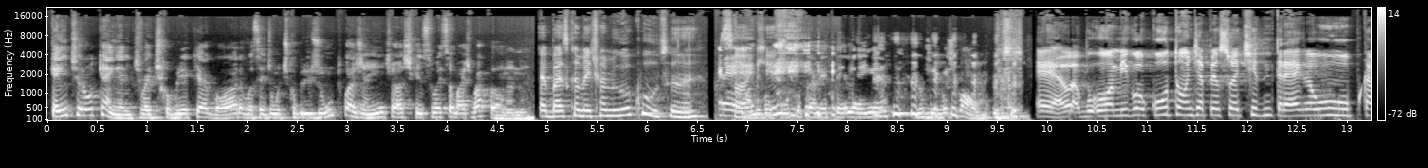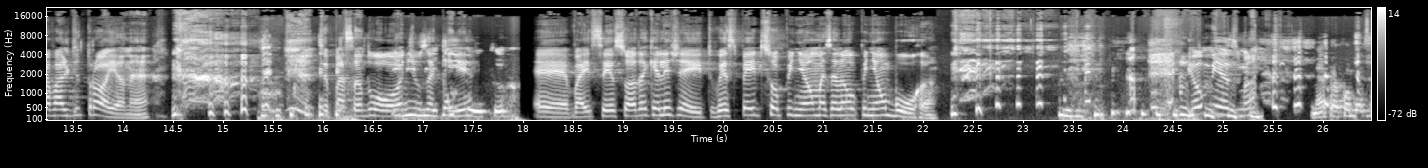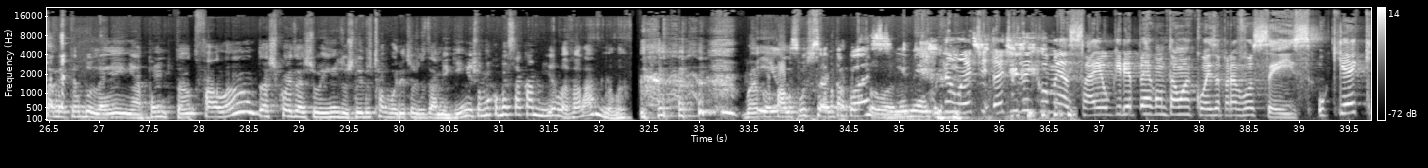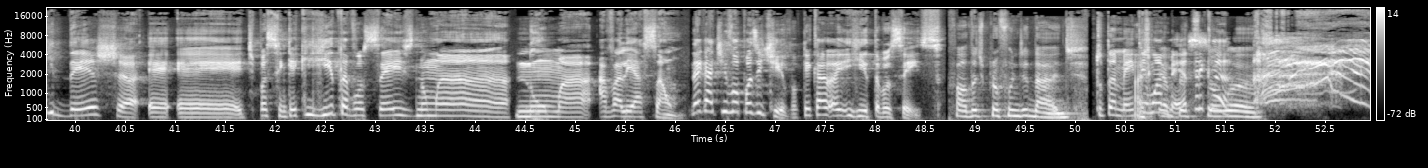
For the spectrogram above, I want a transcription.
quem tirou quem. A gente vai descobrir aqui agora, vocês vão descobrir junto com a gente. Eu acho que isso vai ser o mais bacana, né? É basicamente um amigo oculto, né? É. Só Amigo que. oculto pra meter lenha nos livros bons. É, o, o amigo oculto onde a pessoa te entrega o, cavalo de Troia, né? Você passando ódios aqui, oculto. é, vai ser só daquele jeito. Respeite sua opinião, mas ela é uma opinião burra. Eu mesma. né? Pra começar metendo lenha, apontando, falando as coisas ruins dos livros favoritos dos amiguinhos, vamos começar com a Mila. Vai lá, Mila. É que eu Eu falo puxando pra tão pessoa. gente. Não, antes, antes de começar, eu queria perguntar uma coisa pra vocês. O que é que deixa, é, é, tipo assim, o que é que irrita vocês numa, numa avaliação? Negativo ou positivo? O que, que irrita vocês? Falta de profundidade. Tu também Acho tem uma que a métrica? pessoa.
